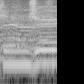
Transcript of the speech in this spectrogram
can dream.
